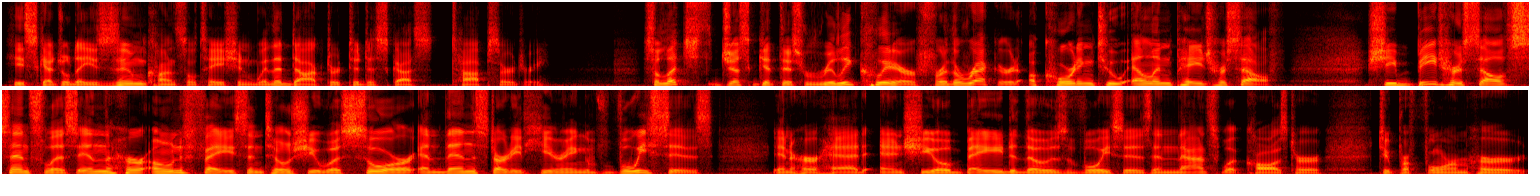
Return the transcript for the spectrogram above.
he scheduled a Zoom consultation with a doctor to discuss top surgery. So let's just get this really clear for the record, according to Ellen Page herself. She beat herself senseless in her own face until she was sore and then started hearing voices in her head and she obeyed those voices and that's what caused her to perform her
